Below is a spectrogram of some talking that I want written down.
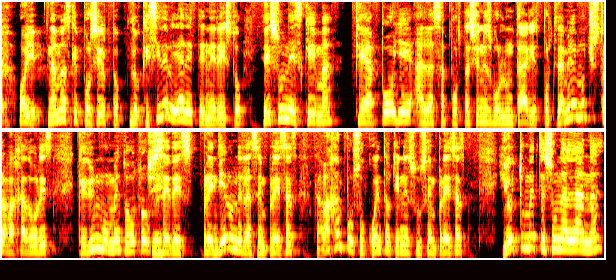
Oye, nada más que por cierto, lo que sí debería de tener esto es un esquema que apoye a las aportaciones voluntarias, porque también hay muchos trabajadores que de un momento a otro Sí. se desprendieron de las empresas, trabajan por su cuenta o tienen sus empresas, y hoy tú metes una lana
